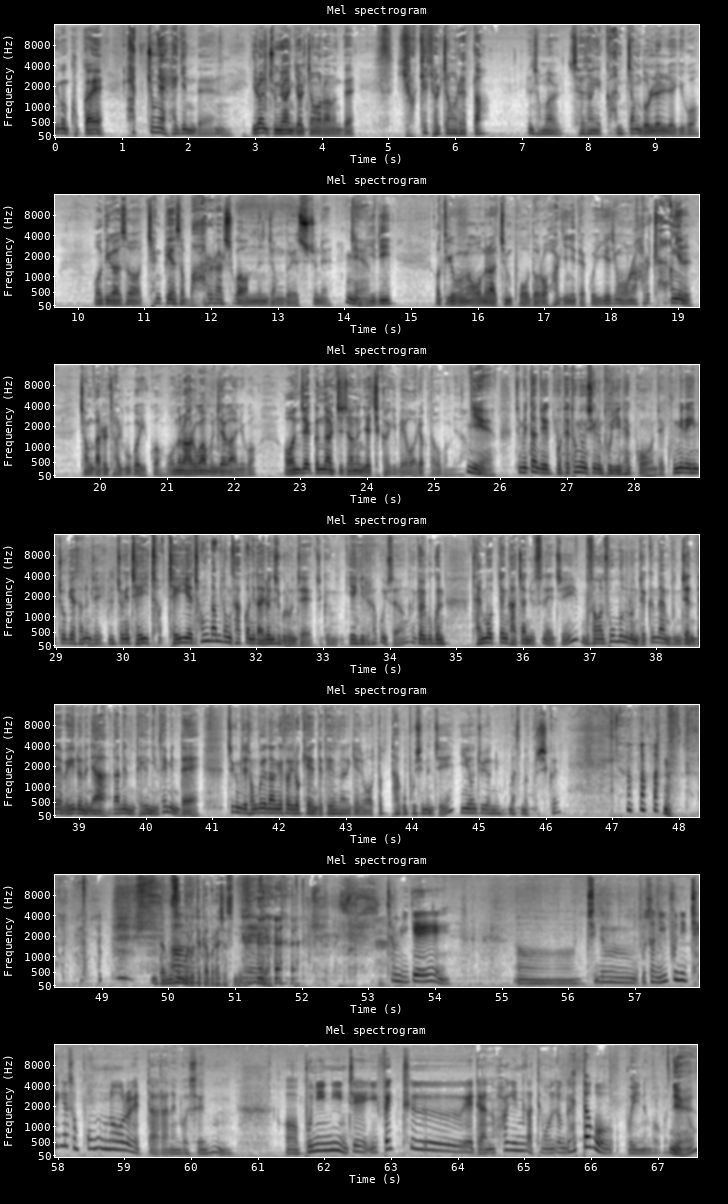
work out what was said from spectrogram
이건 국가의 핵 중의 핵인데 음. 이런 중요한 결정을 하는데 이렇게 결정을 했다? 정말 세상이 깜짝 놀랄 얘기고 어디 가서 창피해서 말을 할 수가 없는 정도의 수준의 예. 일이 어떻게 보면 오늘 아침 보도로 확인이 됐고 이게 지금 오늘 하루 종일 정가를 달구고 있고 오늘 하루가 문제가 아니고 언제 끝날지 저는 예측하기 매우 어렵다고 봅니다. 예. 지금 일단 이제 뭐 대통령실은 부인했고 이제 국민의힘 쪽에서는 이제 일종의 제2 제2의 청담동 사건이다 이런 식으로 이제 지금 얘기를 하고 있어요. 그러니까 결국은 잘못된 가짜 뉴스 내지 무성한 소문으로 이제 끝날 문제인데 왜 이러느냐라는 대응인 셈인데 지금 이제 정부 여당에서 이렇게 이제 대응하는 게 좀 어떻다고 보시는지 이현주 의원님 말씀 해주실까요? 일단 웃음으로 아, 대답을 하셨습니다. 네. 네. 참 이게 어 지금 우선 이분이 책에서 폭로를 했다라는 것은 어 본인이 이제 이 팩트에 대한 확인 같은 거 어느 정도 했다고 보이는 거거든요. 예.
